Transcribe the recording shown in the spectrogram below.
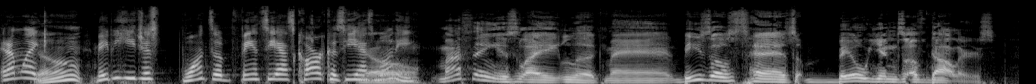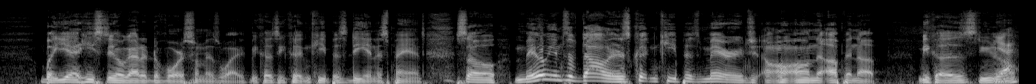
and I'm like, Don't. maybe he just wants a fancy ass car because he has Yo, money. My thing is like, look, man, Bezos has billions of dollars. But yeah, he still got a divorce from his wife because he couldn't keep his D in his pants. So millions of dollars couldn't keep his marriage on, on the up and up because you know Yeah.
